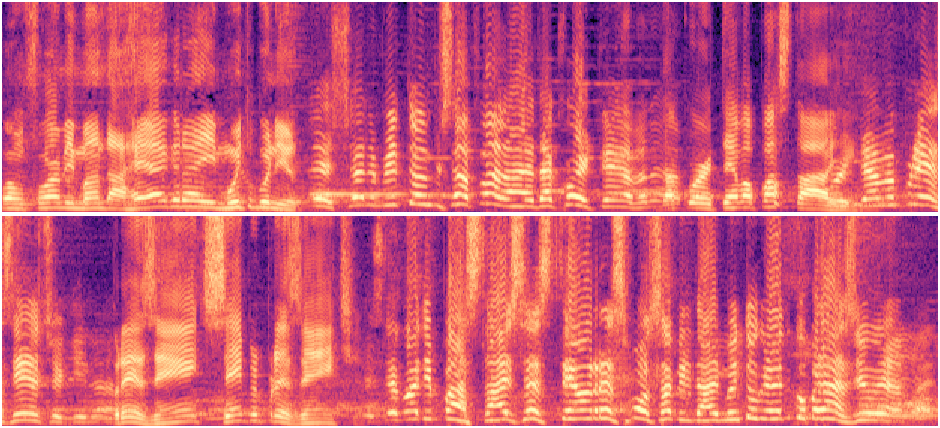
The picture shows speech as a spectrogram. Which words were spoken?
conforme manda a regra e muito bonito. Alexandre Brito não precisa falar, é da Corteva, né? Da Corteva Pastagem. Corteva é presente aqui, né? Presente, sempre presente. Esse negócio de pastagem, vocês têm uma responsabilidade muito grande com o Brasil, né, rapaz?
